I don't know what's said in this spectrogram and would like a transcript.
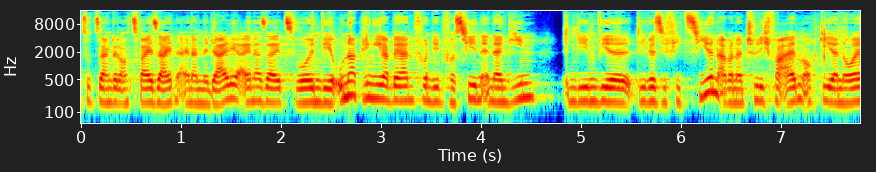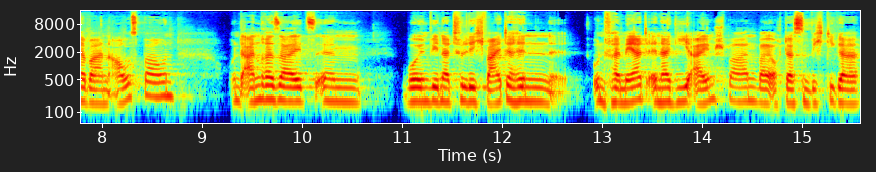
sozusagen dann auch zwei Seiten einer Medaille. Einerseits wollen wir unabhängiger werden von den fossilen Energien, indem wir diversifizieren, aber natürlich vor allem auch die Erneuerbaren ausbauen. Und andererseits ähm, wollen wir natürlich weiterhin und vermehrt Energie einsparen, weil auch das ein wichtiger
